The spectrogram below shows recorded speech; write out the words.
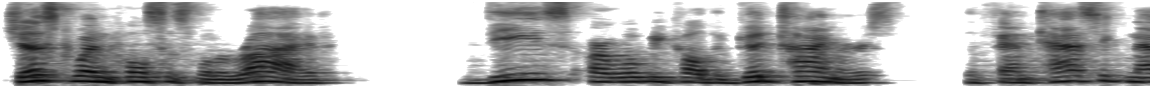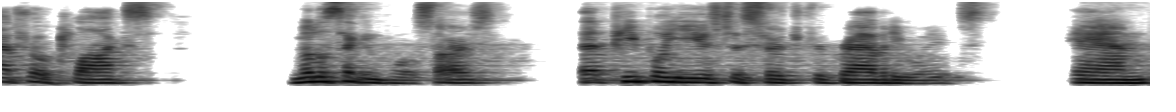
just when pulses will arrive. These are what we call the good timers, the fantastic natural clocks, millisecond pulsars that people use to search for gravity waves. And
